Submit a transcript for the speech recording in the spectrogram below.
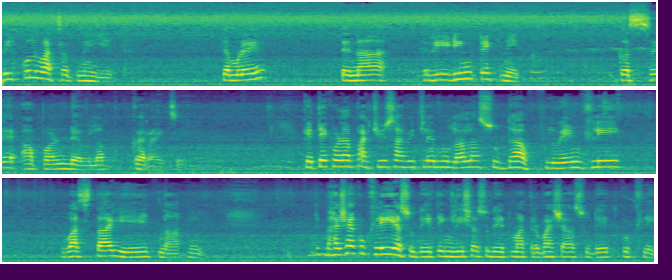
बिलकुल वाचत नाही आहेत त्यामुळे त्यांना रीडिंग टेक्निक कसे आपण डेव्हलप करायचे. कित्येक वेळा पाचवी सहावीतले मुलाला सुद्धा फ्लुएंटली वाचता येत नाही. भाषा कुठलीही असू देत इंग्लिश असू देत मातृभाषा असू देत कुठली.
